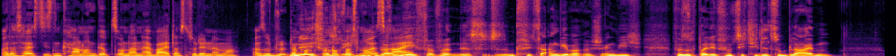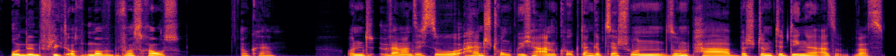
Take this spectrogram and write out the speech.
Aber das heißt, diesen Kanon gibt's und dann erweiterst du den immer. Also du, da nee, kommt schon noch was Neues rein. Nee, das ist viel zu angeberisch. Irgendwie, ich versuche bei den 50 Titeln zu bleiben und dann fliegt auch immer was raus. Okay. Und wenn man sich so Heinz Strunk Bücher anguckt, dann gibt es ja schon so ein paar bestimmte Dinge, also was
